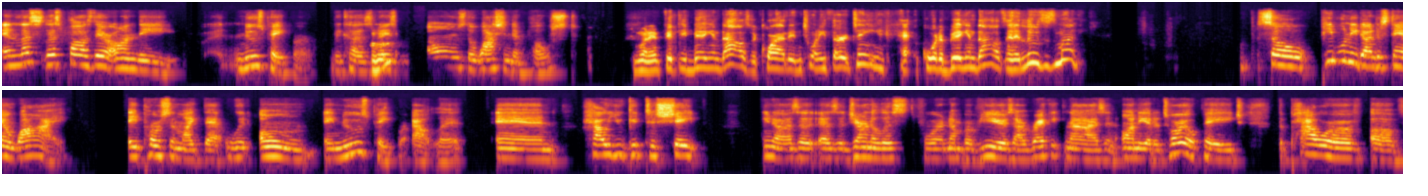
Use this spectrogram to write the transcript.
And let's let's pause there on the newspaper because mm-hmm. owns the Washington Post. $250 million acquired in 2013, a quarter billion dollars, and it loses money. So people need to understand why a person like that would own a newspaper outlet and how you get to shape you know as a as a journalist for a number of years i recognize and on the editorial page the power of of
